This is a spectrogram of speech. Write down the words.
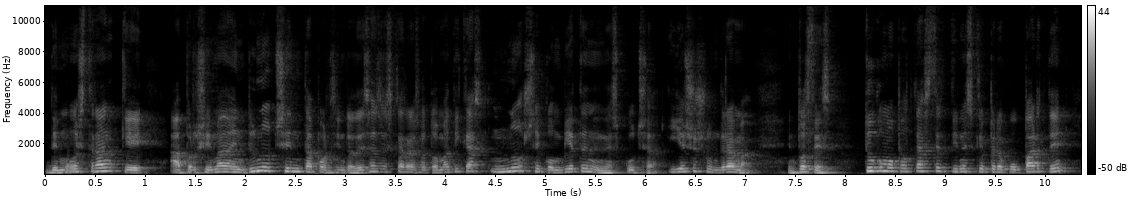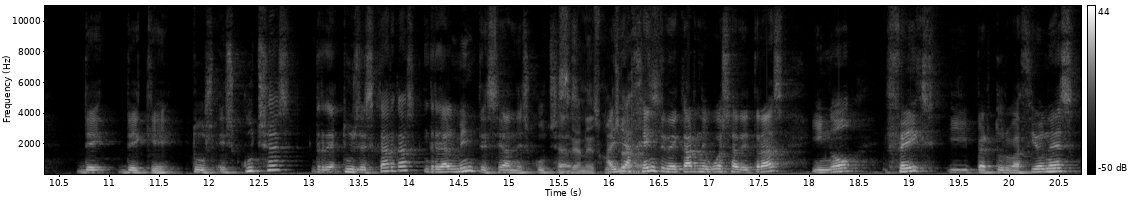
demuestran que aproximadamente un 80% de esas descargas automáticas no se convierten en escucha. Y eso es un drama. Entonces, tú como podcaster tienes que preocuparte de, que tus escuchas, tus descargas realmente sean escuchas. Sean Haya gente de carne y huesa detrás y no fakes y perturbaciones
